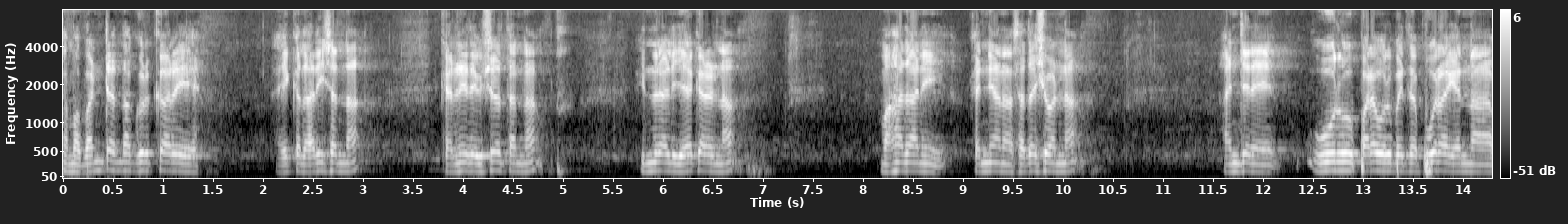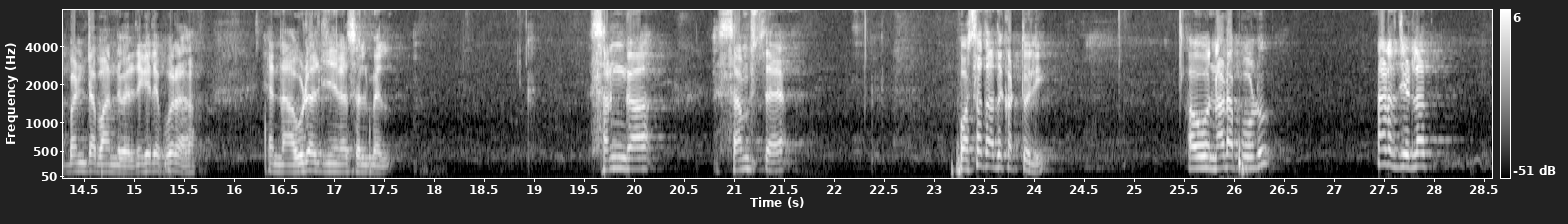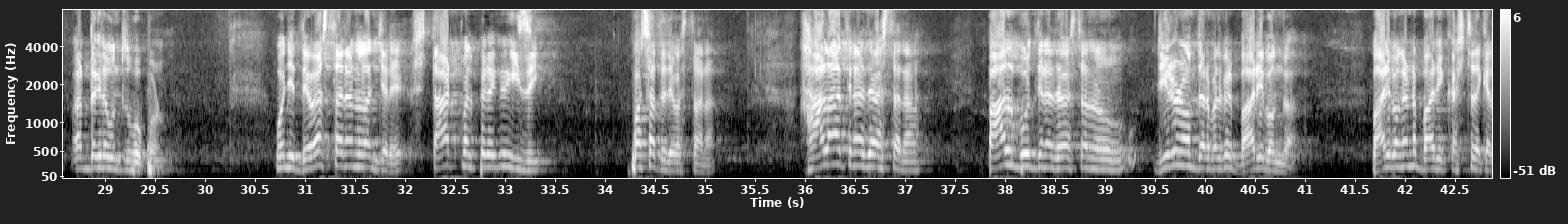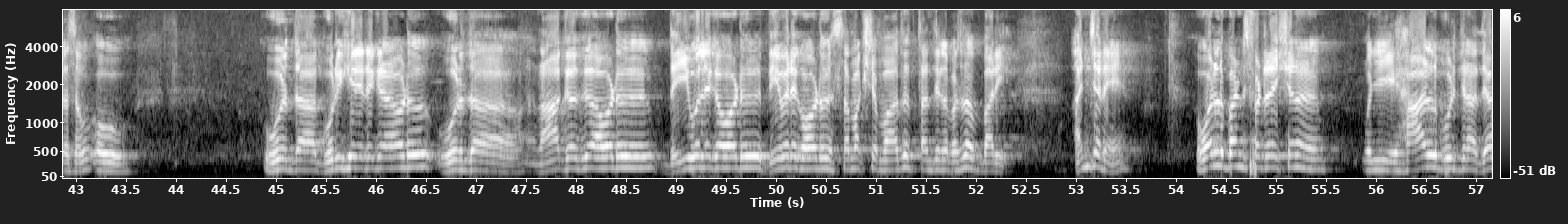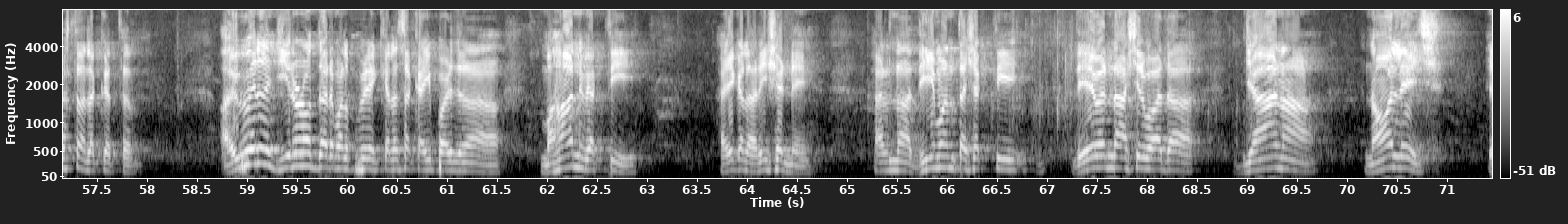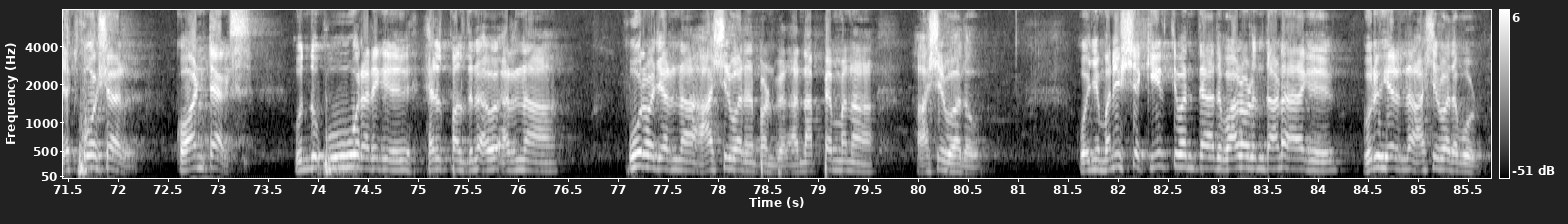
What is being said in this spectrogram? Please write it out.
ನಮ್ಮ ಬಂಟನ್ನ, ಗುರುಕಾರೆ, ಐಕಲ್ ಹರೀಶಣ್ಣ ಕಣ್ಣೀರ ವಿಶ್ವನಾಥಣ್ಣ ಇಂದ್ರಾಳಿ ಜಯಕರಣ್ಣ, ಮಹಾದಾನಿ ಕನ್ಯಾನ ಸದಾಶಿವಣ್ಣ, ಅಂಜನೆ ಊರು, ಪರ ಊರು ಬೈತ ಪೂರ ಎನ್ನ ಬಂಟ ಬಾಂಧವ್ಯರು, ನಿಗದೆ ಪೂರ ಎನ್ನ ಉಡಲ್ ಜಿಂಜಿನ ಸಲ್ಮೇಲ್. ಸಂಘ, ಸಂಸ್ಥೆ ಹೊಸದಾದ ಕಟ್ಟುಲಿ. ಅವು ನಡಪೋಡು, ನಡದ ಜಿಡ್ಲ ಅರ್ಧ ಗಿಲ ಉಂಟು ಪೋಪೋಣು ಒಂಜಿ ದೇವಸ್ಥಾನ ಲಂಚರೆ ಸ್ಟಾರ್ಟ್ ಮಲ್ಪೆರೆಗೂ ಈಸಿ ಹೊಸತ ದೇವಸ್ಥಾನ. ಹಾಳಾತಿನ ದೇವಸ್ಥಾನ, ಪಾಲ್ ಬೂದಿನ ದೇವಸ್ಥಾನ ಜೀರ್ಣೋದ್ಧಾರ ಮಲ್ಪೆರೆ ಭಾರಿ ಭಂಗ. ಭಾರಿ ಭಂಗನ ಭಾರಿ ಕಷ್ಟದ ಕೆಲಸವು. ಅವು ಊರ್ದ ಗುರು ಹಿರಿಯರಿಗೆ ಅವಡು ಊರ್ದ ನಾಗಗ ಅವಡು ದೈವಲೆಗೆ ಅವಡು ದೇವರಿಗೆ ಅವಡು ಸಮಕ್ಷಮಾದ ತಂದಿಲ್ಲ ಬಸ ಬಾರಿ ಅಂಜನೆ ವರ್ಲ್ಡ್ ಬಂಡ್ಸ್ ಫೆಡರೇಷನ್ ಒಂಜಿ ಹಾಳು ಬುಡಿದಿನ ದೇವಸ್ಥಾನ ಲೆಕ್ಕತ್ತ ಅವೇನ ಜೀರ್ಣೋದ್ಧಾರ ಮಲ್ಪೆ ಕೆಲಸ ಕೈಪಾಡಿದ ಮಹಾನ್ ವ್ಯಕ್ತಿ ಐಕಲ ಹರೀಶಣ್ಣೆ ಅದನ್ನ ಧೀಮಂತ ಶಕ್ತಿ, ದೇವನ ಆಶೀರ್ವಾದ, ಜ್ಞಾನ ನಾಲೆಜ್ ಎಕ್ಸ್ಪೋಷರ್ ಕಾಂಟ್ಯಾಕ್ಟ್ಸ್ ಒಂದು ಪೂರರಿಗೆ ಹೆಲ್ಪ್ ಮಾಡ್ತಾನೆ ಅದನ್ನ ಪೂರ್ವಜರನ್ನ ಆಶೀರ್ವಾದ ಪಡ್ಬೇಕು ಅದನ್ನ ಅಪ್ಪಮ್ಮನ ಆಶೀರ್ವಾದವು. ಒಂದು ಮನುಷ್ಯ ಕೀರ್ತಿವಂತ ಅದು ಬಾಳೋಳಂತಾಣ ಹಾಗೆ ಗುರು ಹಿರಿಯರನ್ನ ಆಶೀರ್ವಾದ ಬೋಡು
